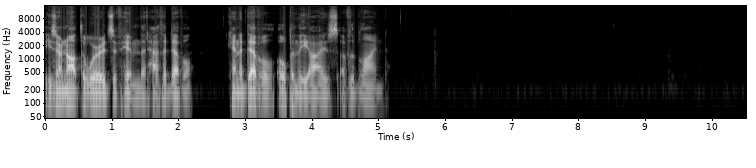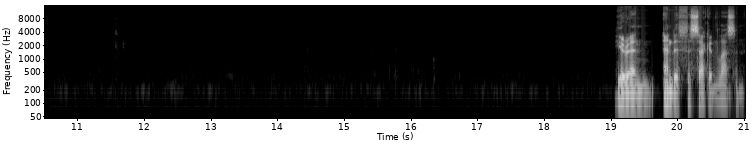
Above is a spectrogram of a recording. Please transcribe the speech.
These are not the words of him that hath a devil. Can a devil open the eyes of the blind? Herein endeth the second lesson.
